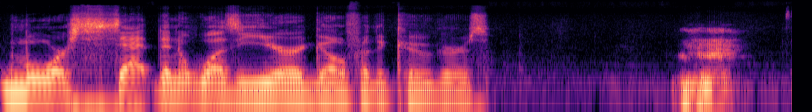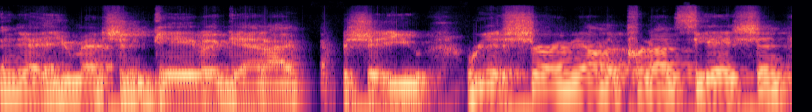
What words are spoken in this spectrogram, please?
more set than it was a year ago for the Cougars. Mm-hmm. And yeah, you mentioned Gabe again. I appreciate you reassuring me on the pronunciation.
